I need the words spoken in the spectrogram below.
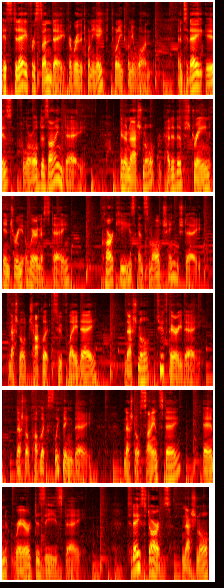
It's today for Sunday, February the 28th, 2021, and today is Floral Design Day, International Repetitive Strain Injury Awareness Day, Car Keys and Small Change Day, National Chocolate Souffle Day, National Tooth Fairy Day, National Public Sleeping Day, National Science Day, and Rare Disease Day. Today starts National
